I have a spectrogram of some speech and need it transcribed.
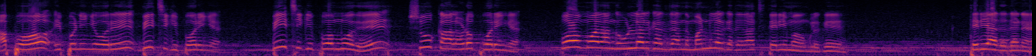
அப்போ இப்போ நீங்க ஒரு பீச்சுக்கு போறீங்க. பீச்சுக்கு போகும்போது ஷூ காலோட போகிறீங்க போகும்போது அங்கே உள்ளே இருக்கிறது அந்த மண்ணில் இருக்கிறது ஏதாச்சும் தெரியுமா உங்களுக்கு? தெரியாது தானே?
